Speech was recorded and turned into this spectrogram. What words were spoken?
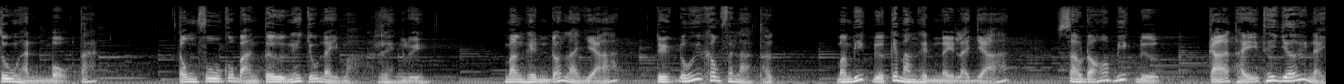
Tu hành Bồ Tát. Công phu của bạn tư ngay chỗ này mà, rèn luyện. Màn hình đó là giả, Tuyệt đối không phải là thật. Bạn biết được cái màn hình này là giả, Sau đó biết được Cả thảy thế giới này.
